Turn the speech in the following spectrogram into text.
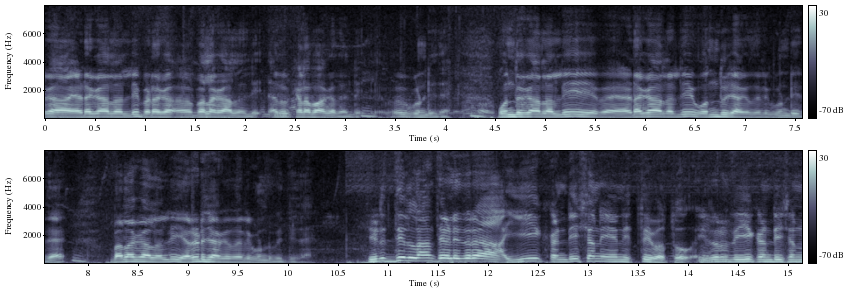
ಎಡಗ ಎಡಗಾಲಲ್ಲಿ ಬೆಡಗ, ಬಲಗಾಲಲ್ಲಿ, ಅದು ಕೆಳಭಾಗದಲ್ಲಿ ಗುಂಡಿದೆ. ಒಂದು ಗಾಲಲ್ಲಿ ಎಡಗಾಲಲ್ಲಿ ಒಂದು ಜಾಗದಲ್ಲಿ ಗುಂಡಿದೆ. ಬಲಗಾಲಲ್ಲಿ ಎರಡು ಜಾಗದಲ್ಲಿ ಗುಂಡು ಬಿದ್ದಿದೆ. ಹಿಡ್ದಿಲ್ಲ ಅಂತ ಹೇಳಿದರೆ ಈ ಕಂಡೀಷನ್ ಏನಿತ್ತು ಇವತ್ತು? ಇದರದ್ದು ಈ ಕಂಡೀಷನ್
